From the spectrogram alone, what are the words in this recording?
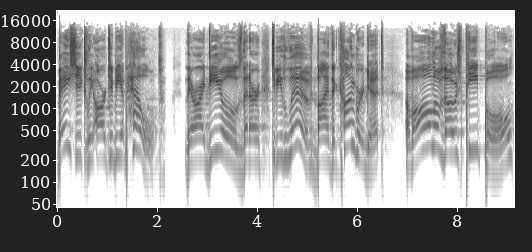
basically are to be upheld. They're ideals that are to be lived by the congregate of all of those people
